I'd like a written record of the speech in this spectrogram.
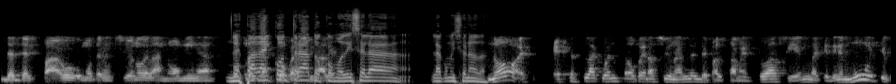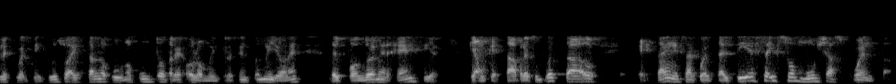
desde el pago, como te menciono, de la nómina. No es para el contrato, como dice la, la comisionada. No, esta es la cuenta operacional del Departamento de Hacienda, que tiene múltiples cuentas. Incluso ahí están los 1.3 o los 1.300 millones del Fondo de Emergencia, que aunque está presupuestado, está en esa cuenta. El TSA son muchas cuentas.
